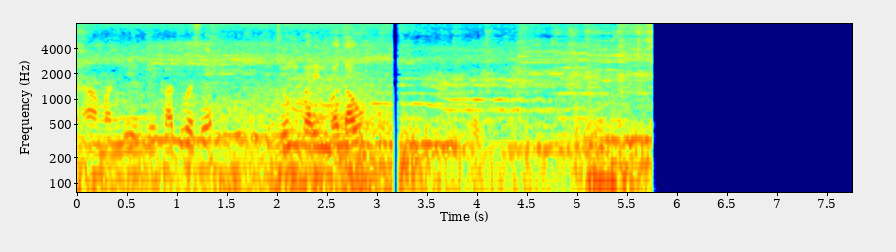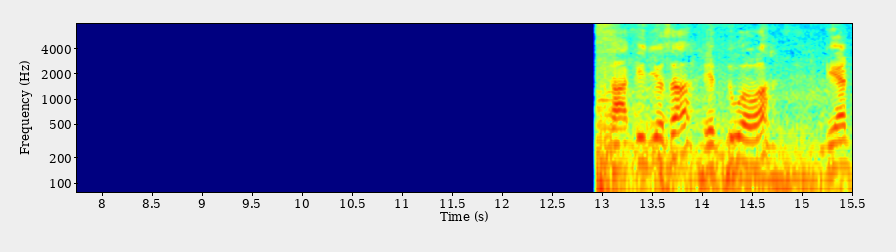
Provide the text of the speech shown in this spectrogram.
અને આ મંદિર દેખાતું હશે. ઝૂમ કરીને બતાવું. થાકી ગયો છે. હેતું હવે ગેટ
